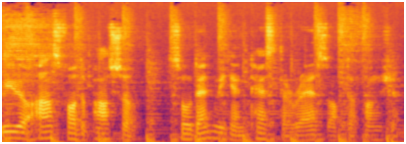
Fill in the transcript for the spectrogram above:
We will ask for the password, so then we can test the rest of the function.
